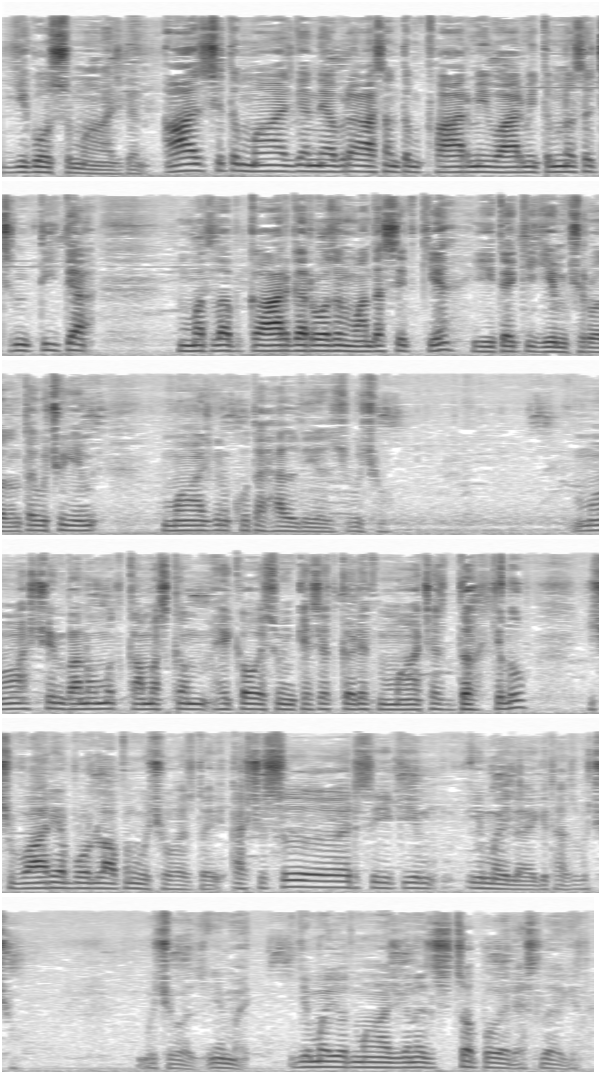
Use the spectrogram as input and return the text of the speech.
यह गो सह माछगन आज तम माछगन नबर आसान तम फार्मी वार्मी तम नसा तीत्या मतलब कारगर रोजान वंदस कह यीत्या कि यम रोजान तुम वो यम माछगन कूत हेल्दी वो माछ बनोमुत कम अज कम हेको वनकस कड़ित माछ दह किलो यह बोड़ लपन वो तुम अस सरसे यमे वो वो यमे यमे योत माछगन चपर लगित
